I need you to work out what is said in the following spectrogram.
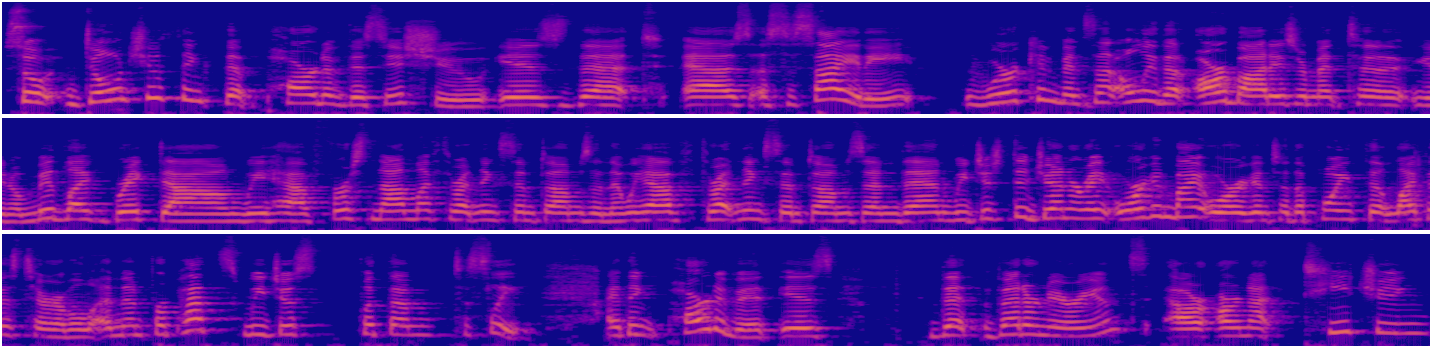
So, don't you think that part of this issue is that as a society, we're convinced not only that our bodies are meant to, you know, midlife breakdown, we have first non-life threatening symptoms, and then we have threatening symptoms, and then we just degenerate organ by organ to the point that life is terrible. And then for pets, we just put them to sleep. I think part of it is that veterinarians are, are not teaching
